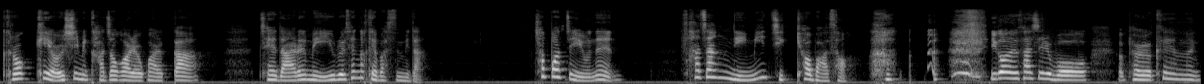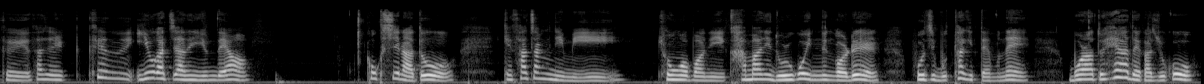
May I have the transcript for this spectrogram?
그렇게 열심히 가져가려고 할까? 제 나름의 이유를 생각해 봤습니다. 첫 번째 이유는 사장님이 지켜봐서. 이거는 사실 뭐 별 큰 그 사실 큰 이유 같지 않은 이유인데요. 혹시라도 이렇게 사장님이 종업원이 가만히 놀고 있는 거를 보지 못하기 때문에 뭐라도 해야 돼가지고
